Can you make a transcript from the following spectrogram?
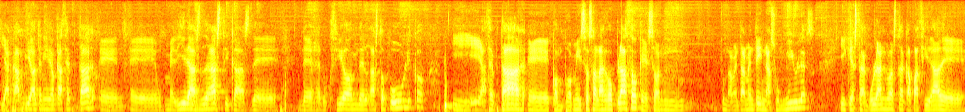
y a cambio ha tenido que aceptar medidas drásticas de reducción del gasto público y aceptar eh, compromisos a largo plazo que son fundamentalmente inasumibles y que estrangulan nuestra capacidad de,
